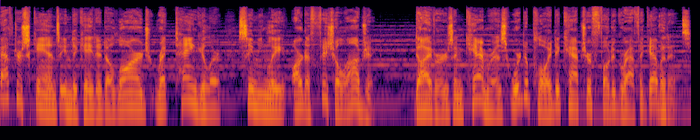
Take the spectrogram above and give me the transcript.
After scans indicated a large, rectangular, seemingly artificial object, divers and cameras were deployed to capture photographic evidence.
